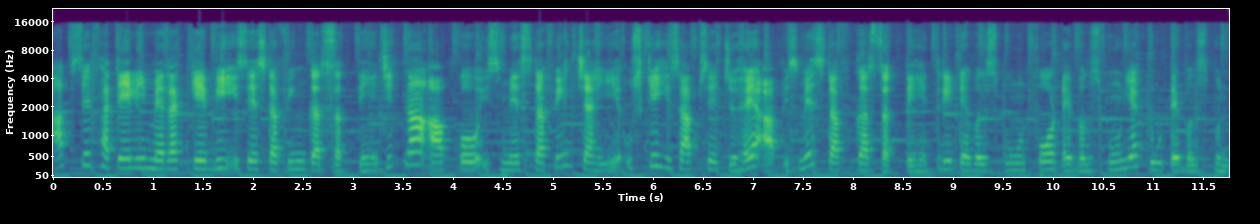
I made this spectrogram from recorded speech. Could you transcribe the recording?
आप सिर्फ़ हथेली में रख के भी इसे स्टफिंग कर सकते हैं। जितना आपको इसमें स्टफिंग चाहिए, उसके हिसाब से जो है आप इसमें स्टफ़ कर सकते हैं। थ्री टेबल स्पून फोर टेबल स्पून या टू टेबल स्पून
